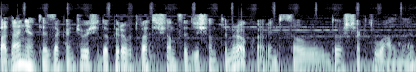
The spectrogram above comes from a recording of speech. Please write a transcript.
Badania te zakończyły się dopiero w 2010 roku, a więc są dość aktualne.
